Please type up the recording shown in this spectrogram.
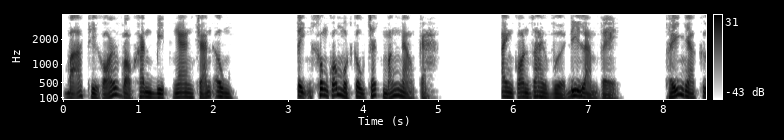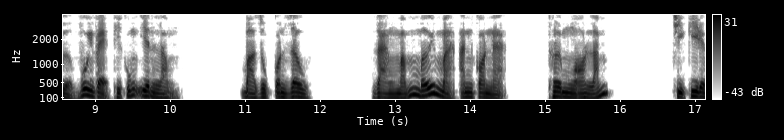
bã thì gói vào khăn bịt ngang chán ông. Tịnh không có một câu trách mắng nào cả. Anh con dai vừa đi làm về, thấy nhà cửa vui vẻ thì cũng yên lòng. Bà dục con dâu. Ràng mắm mới mà ăn con ạ, thơm ngon lắm. Chị kia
